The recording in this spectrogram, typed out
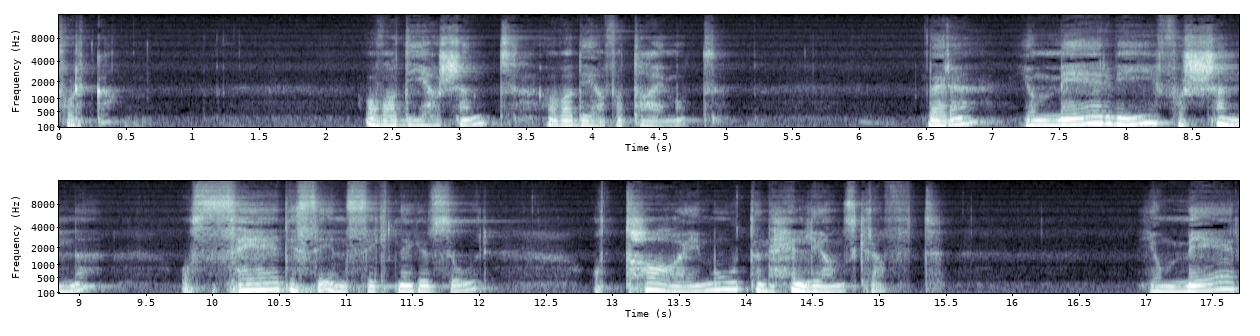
Folka. Og hva de har skjønt, og hva de har fått ta imot. Dere, jo mer vi får skjønne og se disse innsiktene i Guds ord og ta imot Den hellige ånds kraft, jo mer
